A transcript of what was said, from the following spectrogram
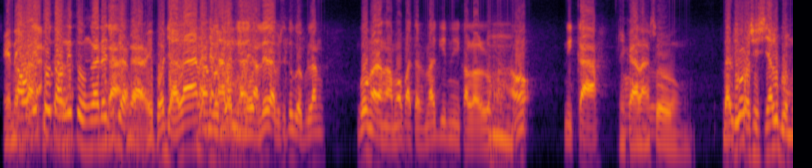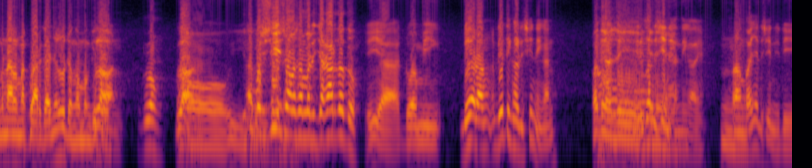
Enak tahun itu, gitu. tahun itu nggak ada Nggak, juga. Enggak, itu jalan Nah, aja gue ngalir bilang ngalir. ngalir abis itu gue bilang gue nggak nggak mau pacaran lagi nih kalau lu Hmm. mau nikah Nikah langsung. Berarti Gua- posisinya lu belum kenal sama keluarganya lu udah ngomong gitu. belum Belum. belum Oh, iya. Itu posisi sama-sama di Jakarta tuh. iya dua minggu dia orang dia tinggal di sini kan Oh, tinggal di dia kan di sini ya? kan tinggalnya Hmm. orang tuanya di sini di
